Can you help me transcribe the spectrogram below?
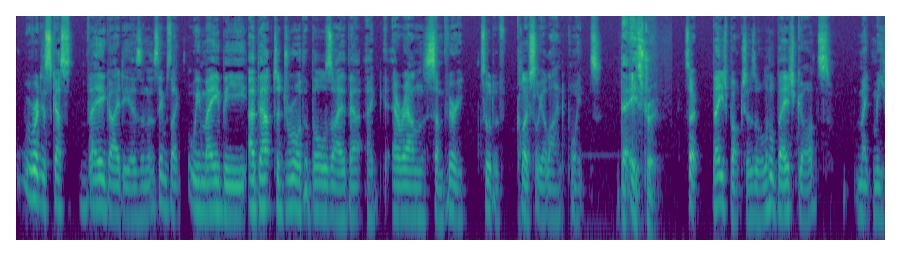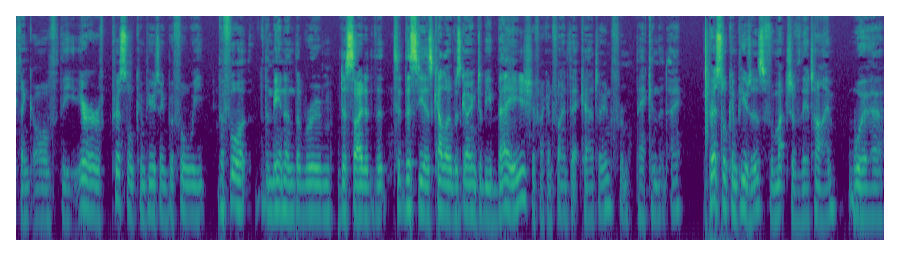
We've already discussed vague ideas, and it seems like we may be about to draw the bullseye about uh, around some very sort of closely aligned points. That is true. So, beige boxes or little beige gods make me think of the era of personal computing before we before the men in the room decided that this year's color was going to be beige if I can find that cartoon from back in the day. Personal computers for much of their time were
